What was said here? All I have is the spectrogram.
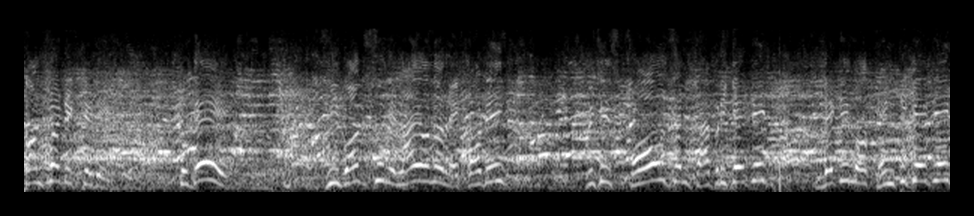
contradicted it. Today, he wants to rely on a recording which is false and fabricated. Let him authenticate it,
